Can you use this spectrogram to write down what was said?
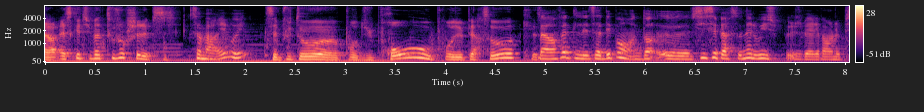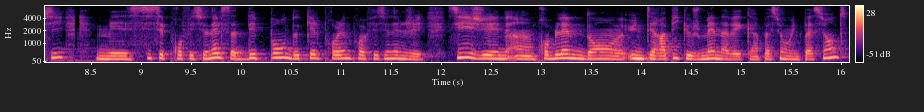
Alors, est-ce que tu vas toujours chez le psy? Ça m'arrive, oui. C'est plutôt euh, pour du pro ou pour du perso? Bah en fait, ça dépend. Dans- euh, si c'est personnel, oui, je, vais aller voir le psy. Mais si c'est professionnel, ça dépend de quel problème professionnel j'ai. Si j'ai un problème dans une thérapie que je mène avec un patient ou une patiente,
